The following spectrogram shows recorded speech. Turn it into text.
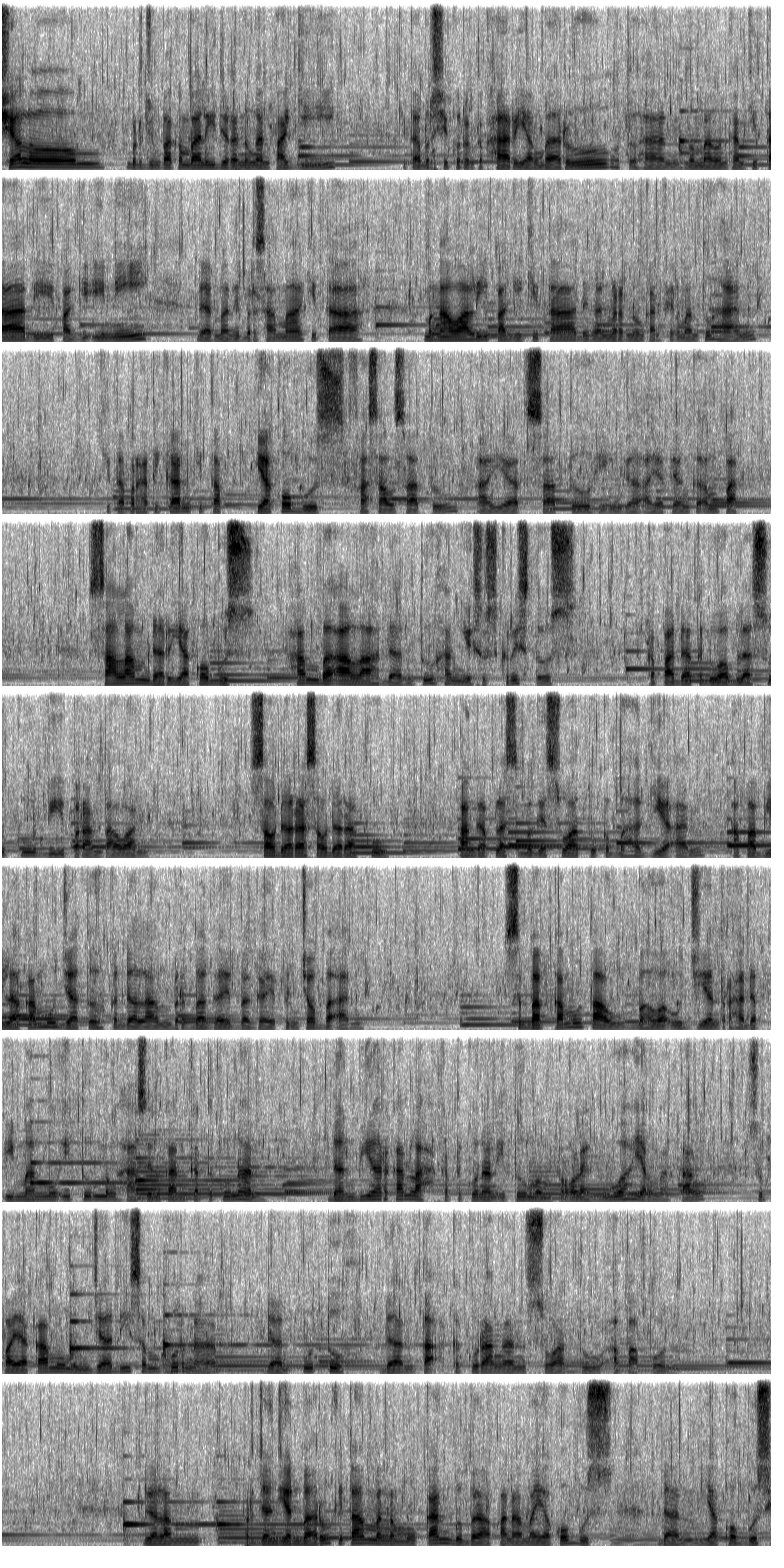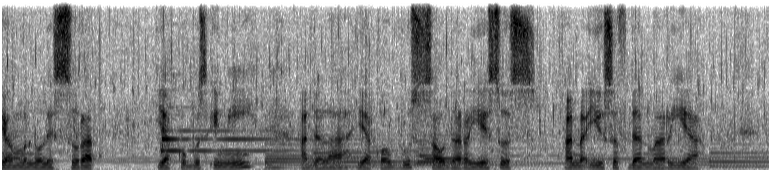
Shalom, berjumpa kembali di renungan pagi. Kita bersyukur untuk hari yang baru. Tuhan membangunkan kita di pagi ini, dan mari bersama kita mengawali pagi kita dengan merenungkan firman Tuhan. Kita perhatikan kitab Yakobus pasal 1 ayat 1 hingga ayat yang keempat. Salam dari Yakobus, hamba Allah dan Tuhan Yesus Kristus kepada kedua belas suku di perantauan. Saudara-saudaraku, anggaplah sebagai suatu kebahagiaan apabila kamu jatuh ke dalam berbagai-bagai pencobaan, sebab kamu tahu bahwa ujian terhadap imanmu itu menghasilkan ketekunan, dan biarkanlah ketekunan itu memperoleh buah yang matang, supaya kamu menjadi sempurna dan utuh dan tak kekurangan suatu apa pun. Dalam perjanjian baru kita menemukan beberapa nama Yakobus dan Yakobus yang menulis surat Yakobus ini adalah Yakobus saudara Yesus, anak Yusuf dan Maria.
